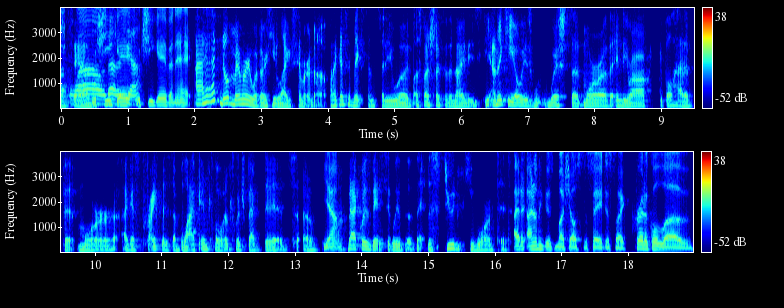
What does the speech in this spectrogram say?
sense, which, yeah. wow. which he that- gave yeah. which he gave an A. I had no memory whether he liked him or not, but I guess it makes sense that he would, especially for the 90s. He, I think he always wished that more of the indie rock people had a bit more, I guess, frankly, it's a black influence, which Beck did. So Yeah. Beck was basically the, the, the student he wanted. I, I don't think there's much else to say. Just like critical love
